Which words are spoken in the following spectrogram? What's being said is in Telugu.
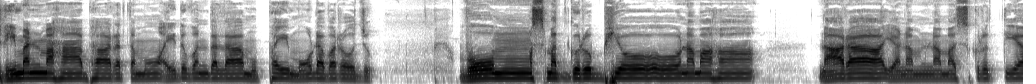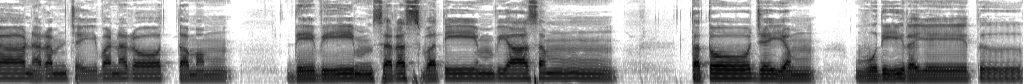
శ్రీమన్మహాభారతము ఐదు వందల ముప్పై మూడవ రోజు. ఓం స్మద్గురుభ్యో నమ. నారాయణం నమస్కృత్య నరం చైవ నరోత్తమం. దేవీం సరస్వతీం వ్యాసం. తతో జయం ఉదీరయేత్.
